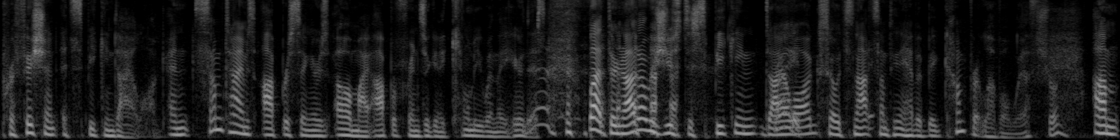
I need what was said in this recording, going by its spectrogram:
proficient at speaking dialogue. And sometimes opera singers, oh, my opera friends are going to kill me when they hear this. but they're not always used to speaking dialogue, so it's not something they have a big comfort level with. Sure. Um,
